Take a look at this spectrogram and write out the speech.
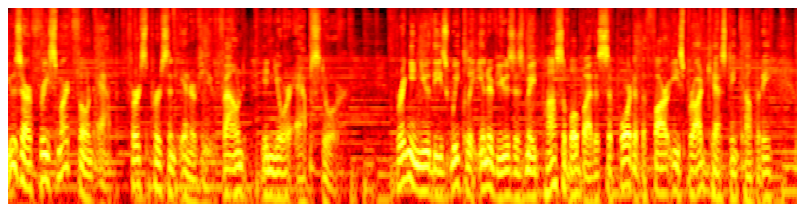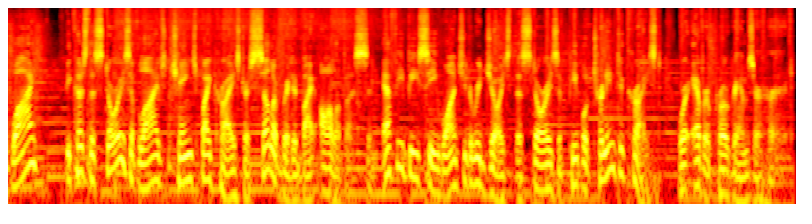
use our free smartphone app, First Person Interview, found in your App Store. Bringing you these weekly interviews is made possible by the support of the Far East Broadcasting Company. Why? Because the stories of lives changed by Christ are celebrated by all of us, and FEBC wants you to rejoice at the stories of people turning to Christ wherever programs are heard.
